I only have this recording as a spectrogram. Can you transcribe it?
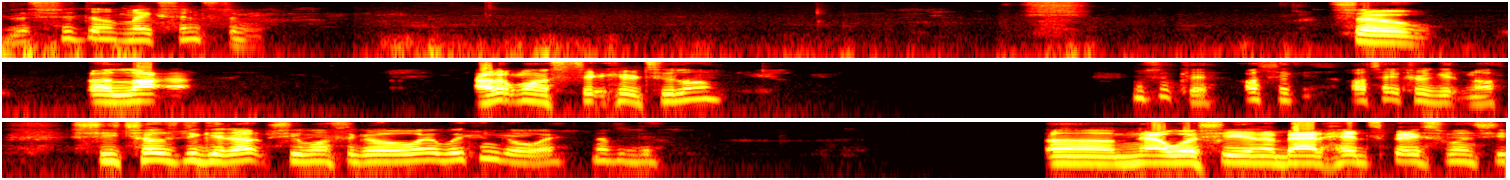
This shit don't make sense to me. So a lot I don't want to sit here too long. It's okay. I'll take it. I'll take her getting off. She chose to get up. She wants to go away. We can go away. Nothing to do. Um, now was she in a bad headspace when she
